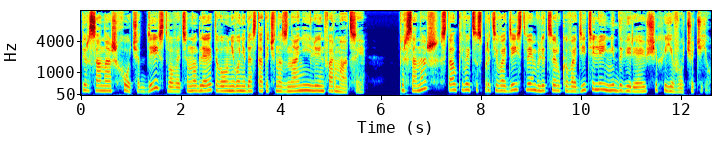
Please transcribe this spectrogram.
Персонаж хочет действовать, но для этого у него недостаточно знаний или информации. Персонаж сталкивается с противодействием в лице руководителей, не доверяющих его чутью.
